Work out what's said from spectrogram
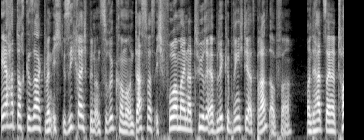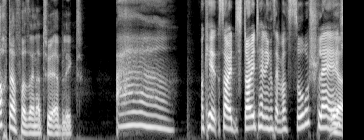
Er hat doch gesagt, wenn ich siegreich bin und zurückkomme und das, was ich vor meiner Türe erblicke, bringe ich dir als Brandopfer. Und er hat seine Tochter vor seiner Tür erblickt. Ah. Okay, sorry, das Storytelling ist einfach so schlecht, Ja.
